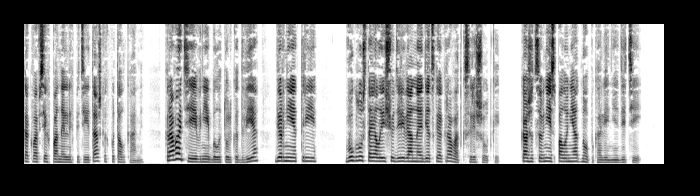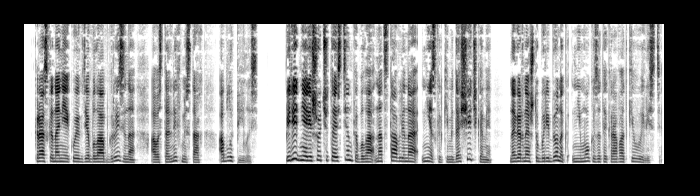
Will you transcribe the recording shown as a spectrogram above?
как во всех панельных пятиэтажках, потолками. Кроватей в ней было только две, вернее, три. В углу стояла еще деревянная детская кроватка с решеткой. Кажется, в ней спало не одно поколение детей. Краска на ней кое-где была обгрызена, а в остальных местах облупилась. Передняя решетчатая стенка была надставлена несколькими дощечками, наверное, чтобы ребенок не мог из этой кроватки вылезти.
